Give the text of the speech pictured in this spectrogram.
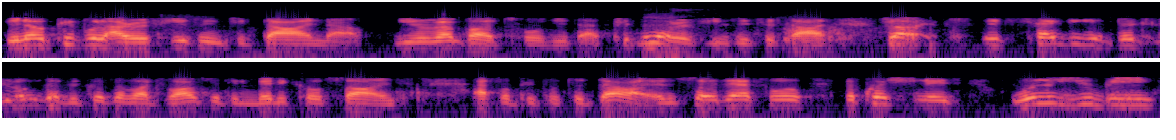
you know, people are refusing to die now. You remember I told you that. People are refusing to die. So it's taking a bit longer because of advancement in medical science uh, for people to die. And so therefore, the question is, will you be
